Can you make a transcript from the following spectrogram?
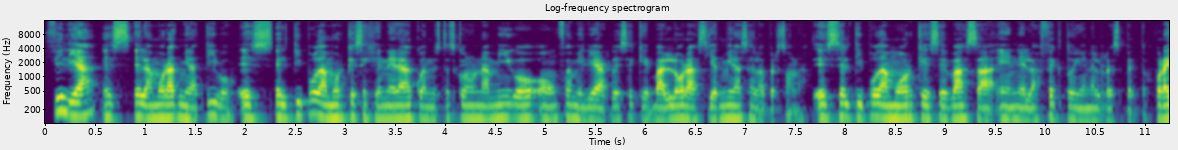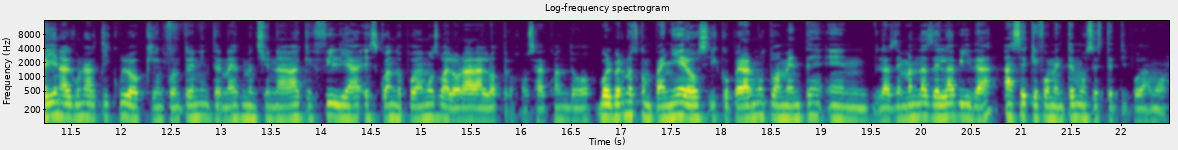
Filia es el amor admirativo, es el tipo de amor que se genera cuando estás con un amigo o un familiar, ese que valoras y admiras a la persona. Es el tipo de amor que se basa en el afecto y en el respeto. Por ahí en algún artículo que encontré en internet mencionaba que filia es cuando podemos valorar al otro, o sea, cuando volvernos compañeros y cooperar mutuamente en las demandas de la vida hace que fomentemos este tipo de amor.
